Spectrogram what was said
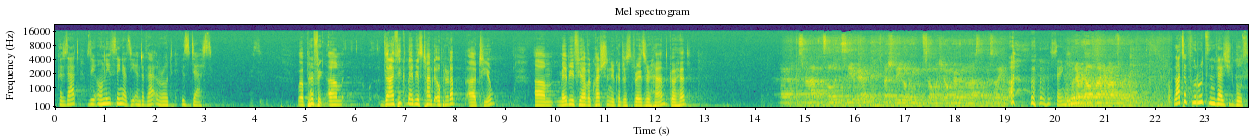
because that the only thing at the end of that road is death. Well, perfect. Um, then I think maybe it's time to open it up uh, to you. Um, maybe if you have a question, you can just raise your hand. Go ahead. Uh, Ms. Rand, it's lovely to see you here, especially looking so much younger than the last time I saw you. Thank you. Whatever health plan your arms working. Lots of fruits and vegetables.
